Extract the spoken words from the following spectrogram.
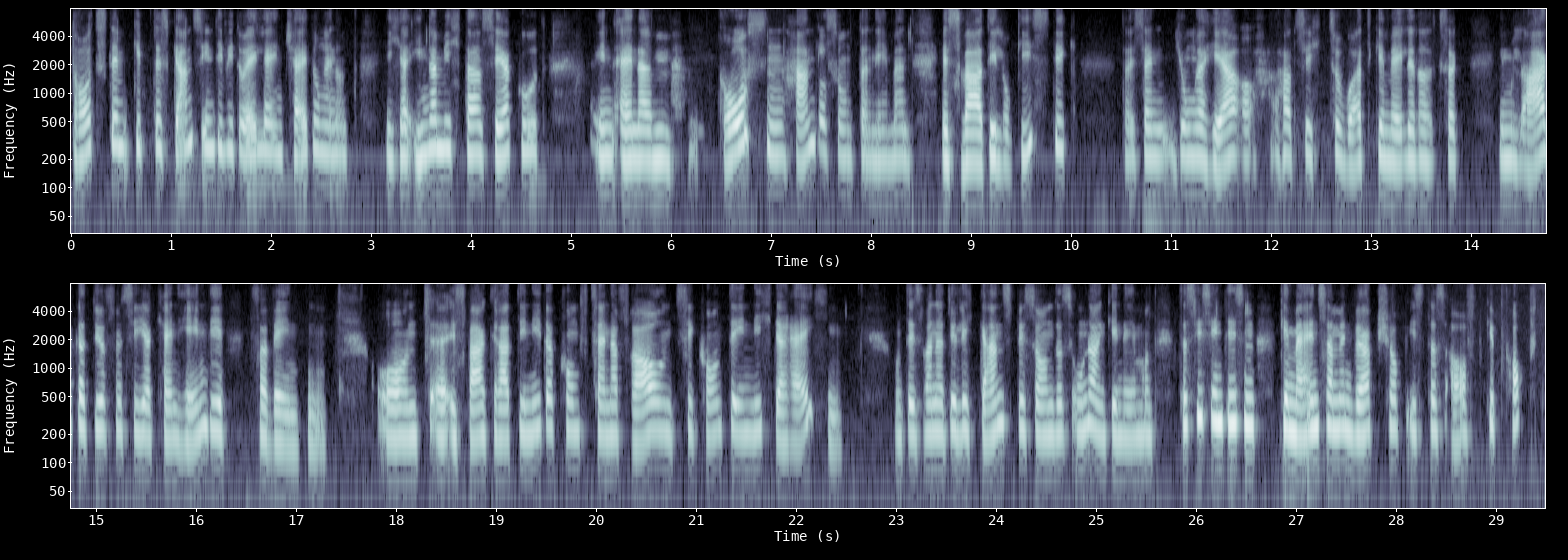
Trotzdem gibt es ganz individuelle Entscheidungen und ich erinnere mich da sehr gut in einem großen Handelsunternehmen, es war die Logistik. Da ist ein junger Herr, hat sich zu Wort gemeldet und gesagt, im Lager dürfen Sie ja kein Handy verwenden. Und äh, es war gerade die Niederkunft seiner Frau und sie konnte ihn nicht erreichen. Und das war natürlich ganz besonders unangenehm. Und das ist in diesem gemeinsamen Workshop ist das aufgepoppt.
